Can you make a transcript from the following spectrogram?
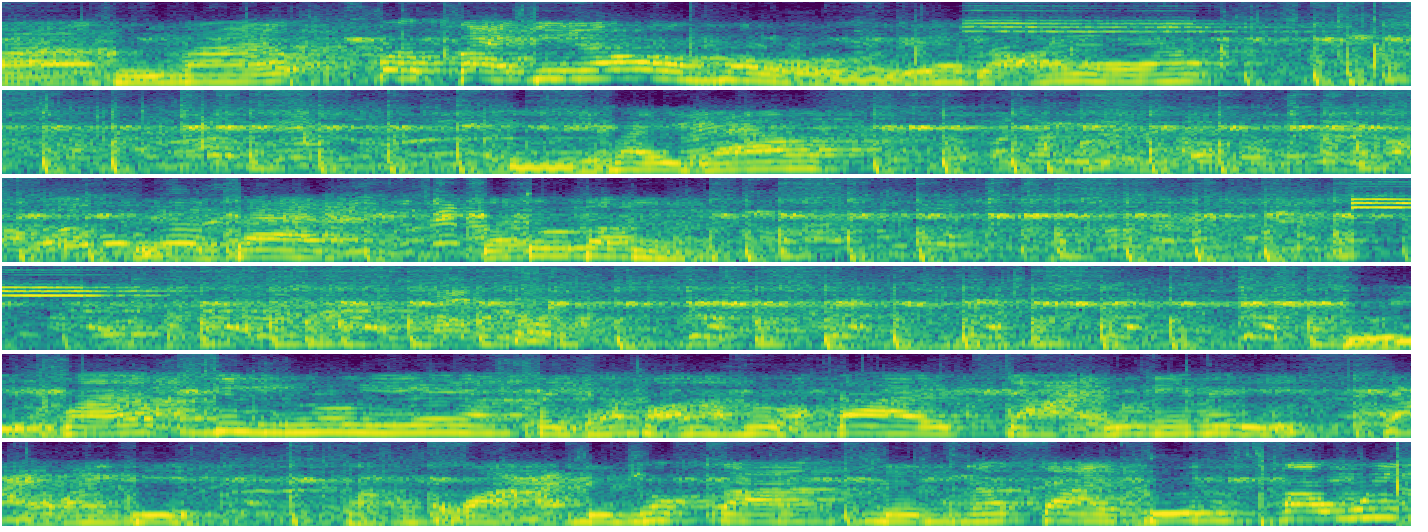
มาคืนมาแล้วเปิดแปดยิงแล้วโอ้โหเรียบร้อยเลยครับหนีไปอีกแล้วเป็นแปดประตูต่อหนึ่งลุยมาแล้วยิงลูกนี้ยังติดทั้งสองหลังหลวงได้จ่ายลูกนี้ไม่ดี จ่ายมาอีกที ทางขวาดึงเข้ากลางดึงแล้วจ่ายคืนมาวิ่ง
